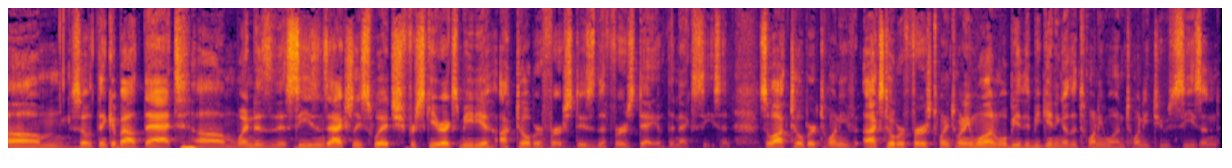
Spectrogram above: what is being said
Um, so think about that. Um, when does the seasons actually switch for Ski Rex Media? October 1st is the first day of the next season. So October 20, October 1st, 2021 will be the beginning of the 21-22 season.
